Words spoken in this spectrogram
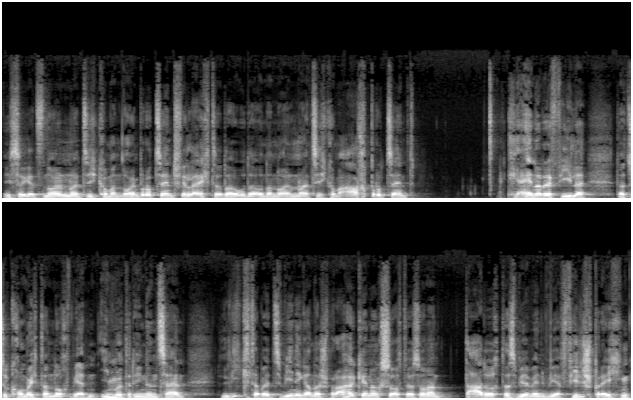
Ich sage jetzt 99,9 Prozent vielleicht oder, oder, oder 99,8 Prozent. Kleinere Fehler, dazu komme ich dann noch, werden immer drinnen sein, liegt aber jetzt weniger an der Spracherkennungssoftware, sondern dadurch, dass wir, wenn wir viel sprechen,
